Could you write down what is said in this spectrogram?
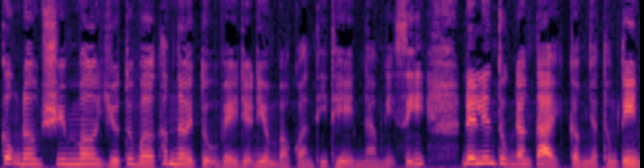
cộng đồng streamer, youtuber khắp nơi tụ về địa điểm bảo quản thi thể nam nghệ sĩ để liên tục đăng tải, cập nhật thông tin.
